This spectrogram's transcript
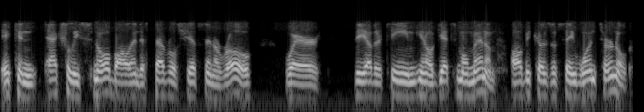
it can actually snowball into several shifts in a row where the other team, you know, gets momentum, all because of say one turnover.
